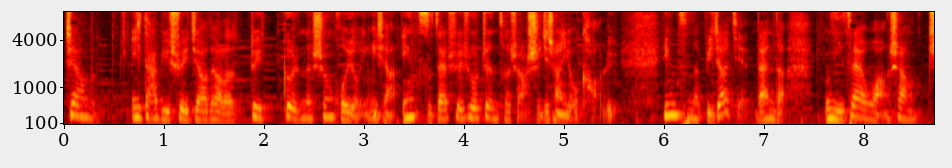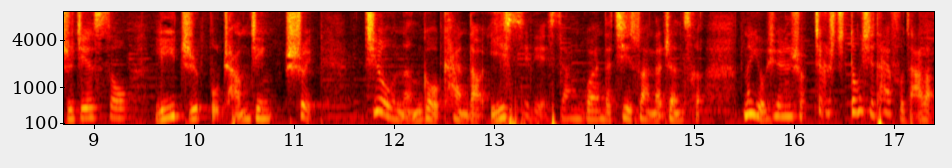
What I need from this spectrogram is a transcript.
这样的。一大笔税交掉了，对个人的生活有影响，因此在税收政策上实际上有考虑。因此呢，比较简单的，你在网上直接搜离职补偿金税，就能够看到一系列相关的计算的政策。那有些人说这个东西太复杂了，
